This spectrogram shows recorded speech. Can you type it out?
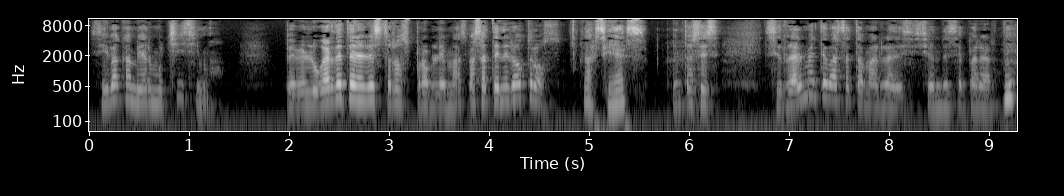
sí va a cambiar muchísimo. Pero en lugar de tener estos problemas, vas a tener otros. Así es. Entonces, si realmente vas a tomar la decisión de separarte,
